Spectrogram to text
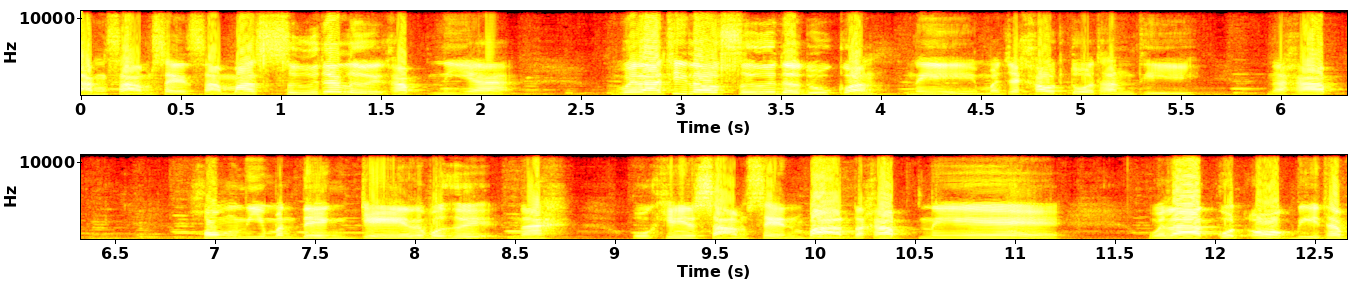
ตังค์สามแสนสามารถซื้อได้เลยครับนี่ฮะเวลาที่เราซื้อเดี๋ยวดูก่อนนี่มันจะเข้าตัวทันทีนะครับ ห้องนี้มันแดงเจ๋เลยว่ะเฮ้ยนะโอเค3 0 0แสนบาทนะครับนี่เวลากดออกดิถ้า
